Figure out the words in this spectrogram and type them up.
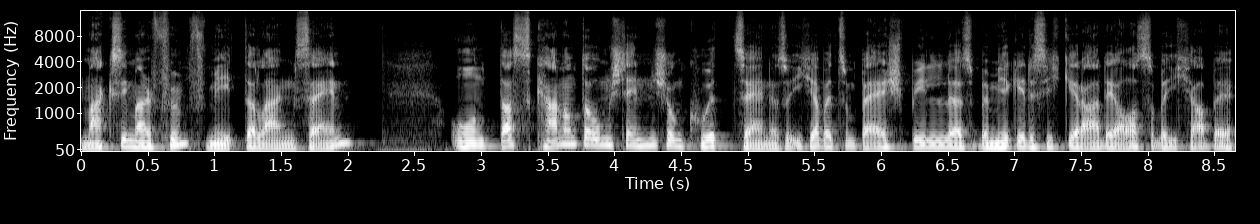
maximal 5 Meter lang sein. Und das kann unter Umständen schon kurz sein. Also ich habe zum Beispiel, also bei mir geht es sich gerade aus, aber ich habe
